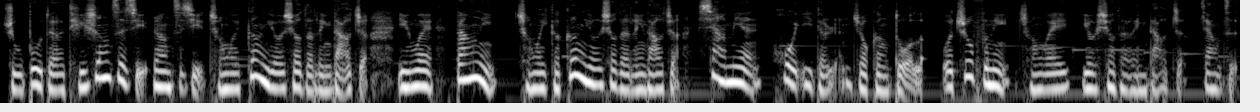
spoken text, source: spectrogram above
逐步的提升自己，让自己成为更优秀的领导者？因为当你成为一个更优秀的领导者，下面获益的人就更多了。我祝福你成为优秀的领导者，这样子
